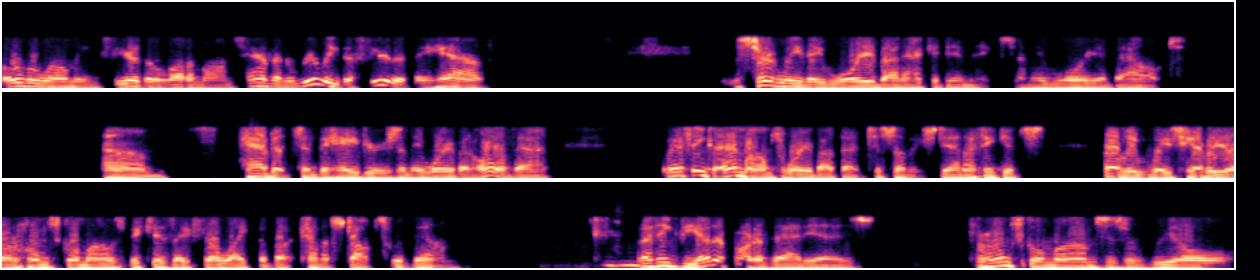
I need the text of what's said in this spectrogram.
overwhelming fear that a lot of moms have. And really, the fear that they have certainly they worry about academics and they worry about um, habits and behaviors and they worry about all of that. I think all moms worry about that to some extent. I think it's probably weighs heavier on homeschool moms because they feel like the buck kind of stops with them. Mm-hmm. But I think the other part of that is for homeschool moms is a real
